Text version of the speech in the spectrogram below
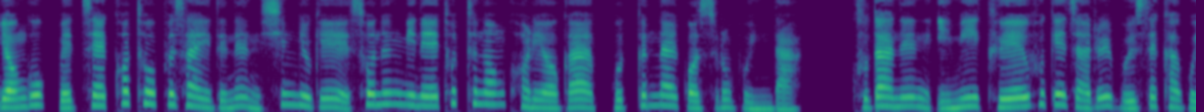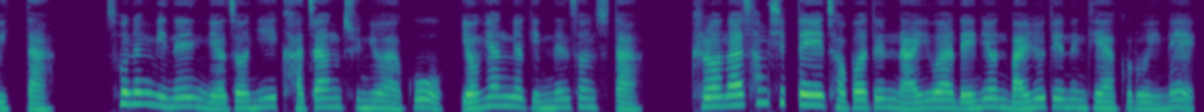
영국 매체 커트오프 사이드는 16일 손흥민의 토트넘 커리어가 곧 끝날 것으로 보인다. 구단은 이미 그의 후계자를 물색하고 있다. 손흥민은 여전히 가장 중요하고 영향력 있는 선수다. 그러나 30대에 접어든 나이와 내년 만료되는 계약으로 인해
